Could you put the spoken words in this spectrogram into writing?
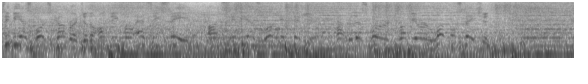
CBS Sports coverage of the Home Depot SEC on CBS will continue after this word from your local station.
